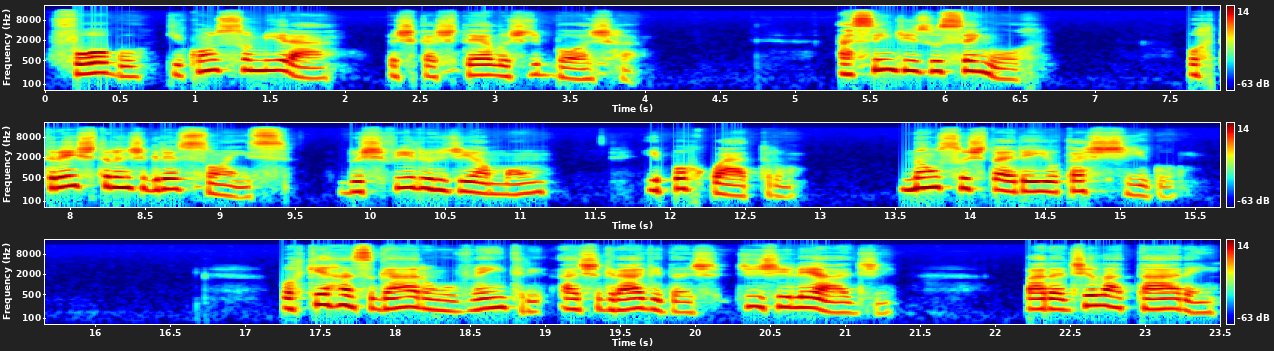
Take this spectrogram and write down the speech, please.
fogo que consumirá os castelos de Bosra. Assim diz o Senhor por três transgressões dos filhos de Amon e por quatro, não sustarei o castigo. Porque rasgaram o ventre as grávidas de Gileade, para dilatarem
